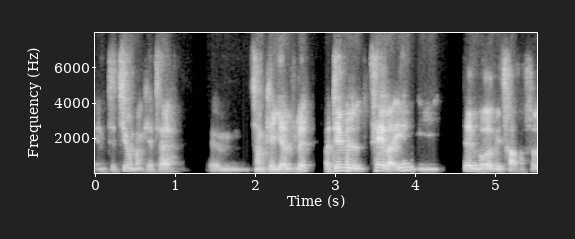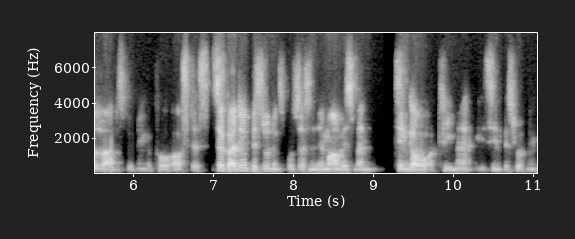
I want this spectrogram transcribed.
initiativ, man kan tage, øhm, som kan hjælpe lidt. Og det vil taler ind i den måde, vi træffer fødevarebeslutninger på oftest. Så gør det beslutningsprocessen nemmere, hvis man tænker over klima i sin beslutning.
